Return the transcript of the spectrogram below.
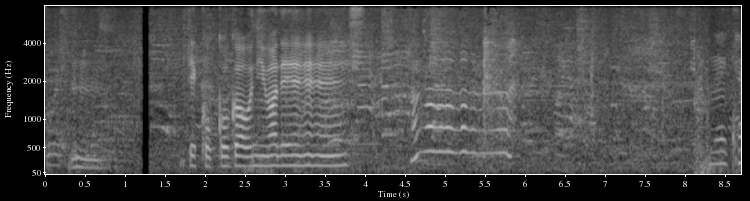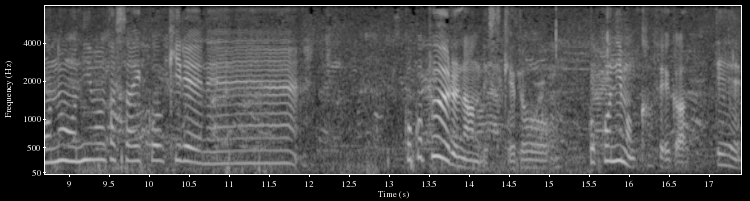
ごい素敵だし、うん、でここがお庭です。あもうこのお庭が最高綺麗ね。ここプールなんですけどここにもカフェがあって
